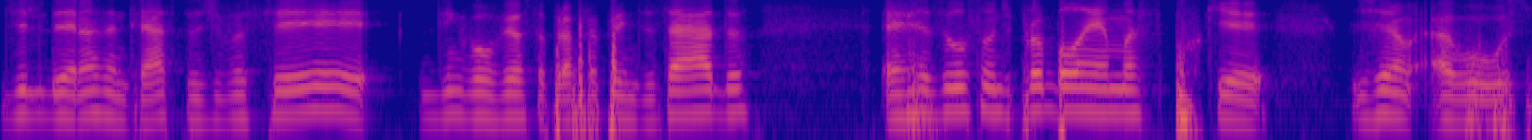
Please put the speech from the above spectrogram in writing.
de, liderança, entre aspas, de você desenvolver o seu próprio aprendizado, é, resolução de problemas, porque os,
